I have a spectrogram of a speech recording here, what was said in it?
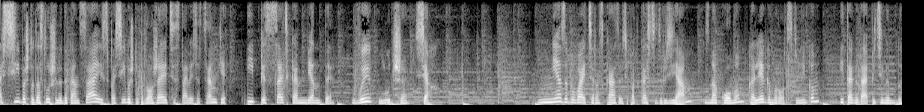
Спасибо, что дослушали до конца, и спасибо, что продолжаете ставить оценки и писать комменты. Вы лучше всех. Не забывайте рассказывать о подкасте друзьям, знакомым, коллегам и родственникам, и тогда пятиминутных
